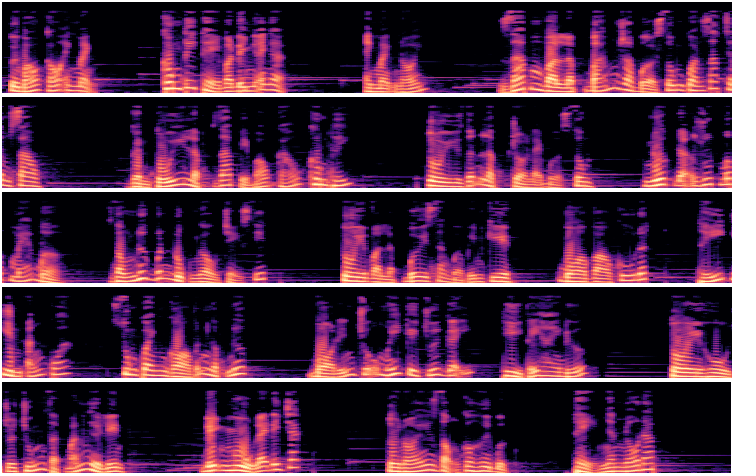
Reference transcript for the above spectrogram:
Tôi báo cáo anh Mạnh Không thấy thẻ và Đình anh ạ. Anh Mạnh nói, Giáp và Lập bám ra bờ sông quan sát xem sao. Gần tối Lập Giáp để báo cáo không thấy. Tôi dẫn Lập trở lại bờ sông. Nước đã rút mấp mé bờ. Dòng nước vẫn đục ngầu chảy xiết. Tôi và Lập bơi sang bờ bên kia, Bò vào khu đất. Thấy yên ắng quá. Xung quanh gò vẫn ngập nước. Bò đến chỗ mấy cây chuối gãy Thì thấy hai đứa. Tôi hù cho chúng giật bắn người lên. Định ngủ lại đấy chắc. Tôi nói giọng có hơi bực. Thể nhăn nhó đáp.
